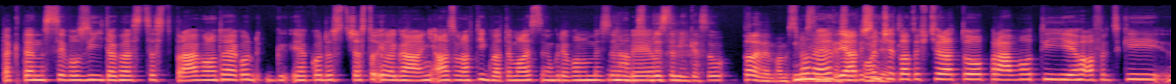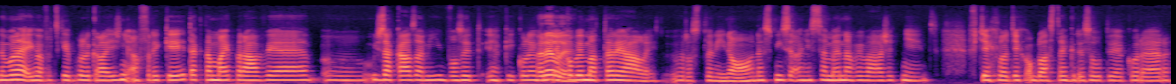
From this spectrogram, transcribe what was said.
tak ten si vozí takhle z cest právě. Ono to je jako, jako dost často ilegální, ale zrovna v té Guatemala, kde on myslím Já byl. myslím, že semínka jsou, to nevím, a myslím, No ne, já když jsem četla to včera to právo té jeho africký, nebo ne jeho africké republiky, ale Jižní Afriky, tak tam mají právě uh, už zakázaný vozit jakýkoliv Really? jakoby materiály rostlinný. No, nesmí se ani semena vyvážet nic v těchto těch oblastech, kde jsou ty jako rare,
